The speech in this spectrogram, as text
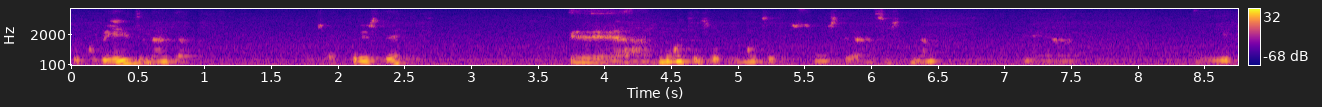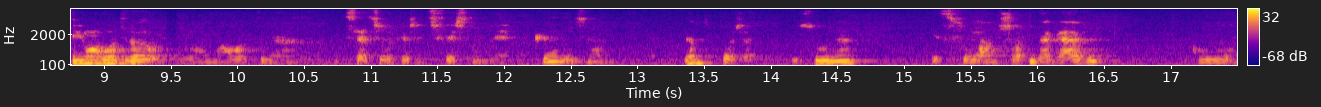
o grid né, da 3D. É, muitas, muitas opções dessas. Né? É, e tem uma outra, uma outra iniciativa que a gente fez também, bacana, né? dentro do projeto do Sul, né? esse foi lá no Shopping da Gávea, com o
